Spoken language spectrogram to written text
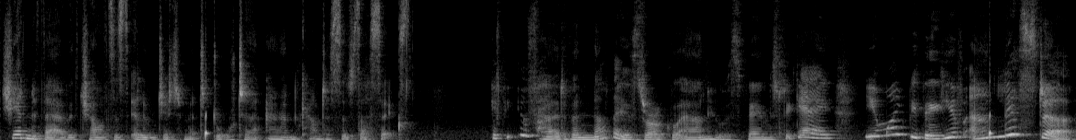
she had an affair with Charles's illegitimate daughter, Anne, Countess of Sussex. If you've heard of another historical Anne who was famously gay, you might be thinking of Anne Lister.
